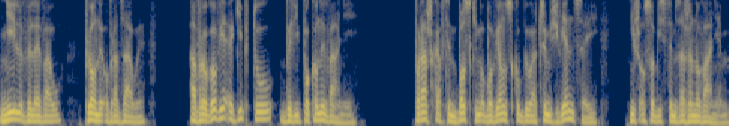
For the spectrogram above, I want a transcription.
Nil wylewał, plony obradzały, a wrogowie Egiptu byli pokonywani. Porażka w tym boskim obowiązku była czymś więcej niż osobistym zażenowaniem.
